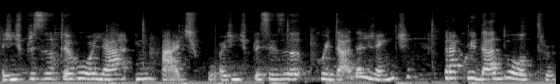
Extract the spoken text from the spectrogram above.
a gente precisa ter o um olhar empático, a gente precisa cuidar da gente para cuidar do outro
